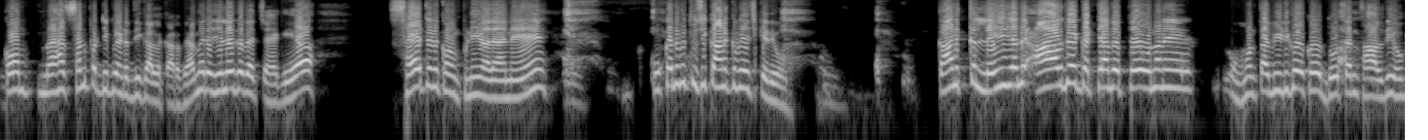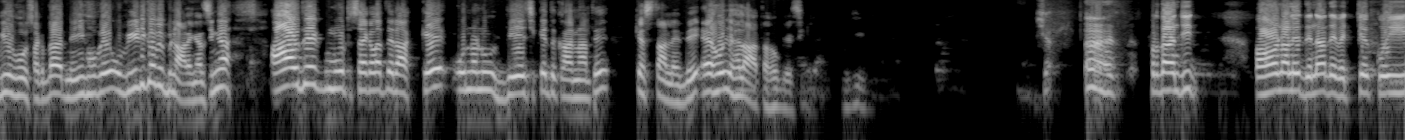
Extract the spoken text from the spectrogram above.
ਕੌਮ ਮੈਂ ਹਸਨ ਪੱਟੀ ਪਿੰਡ ਦੀ ਗੱਲ ਕਰਦਾ ਮੇਰੇ ਜ਼ਿਲ੍ਹੇ ਦੇ ਵਿੱਚ ਹੈਗੇ ਆ ਸੈਟਨ ਕੰਪਨੀ ਵਾਲਿਆਂ ਨੇ ਉਹ ਕਹਿੰਦੇ ਵੀ ਤੁਸੀਂ ਕਣਕ ਵੇਚ ਕੇ ਦਿਓ। ਕਣਕ ਲਈ ਜਾਂਦੇ ਆਪਦੇ ਗੱਟਿਆਂ ਦੇ ਉੱਤੇ ਉਹਨਾਂ ਨੇ ਹੁਣ ਤਾਂ ਵੀਡੀਓ ਕੋਈ 2-3 ਸਾਲ ਦੀ ਹੋ ਗਈ ਹੋ ਸਕਦਾ ਨਹੀਂ ਹੋਵੇ ਉਹ ਵੀਡੀਓ ਵੀ ਬਣਾ ਲਈਆਂ ਸੀਗੀਆਂ। ਆਪਦੇ ਮੋਟਰਸਾਈਕਲਾਂ ਤੇ ਰੱਖ ਕੇ ਉਹਨਾਂ ਨੂੰ ਵੇਚ ਕੇ ਦੁਕਾਨਾਂ ਤੇ ਕਿਸ਼ਤਾਂ ਲੈਂਦੇ ਇਹੋ ਜਿਹੇ ਹਾਲਾਤ ਹੋ ਗਏ ਸੀ ਪ੍ਰਧਾਨ ਜੀ ਆਉਣ ਵਾਲੇ ਦਿਨਾਂ ਦੇ ਵਿੱਚ ਕੋਈ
